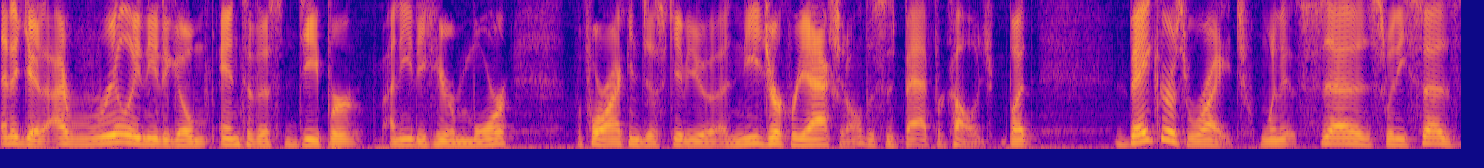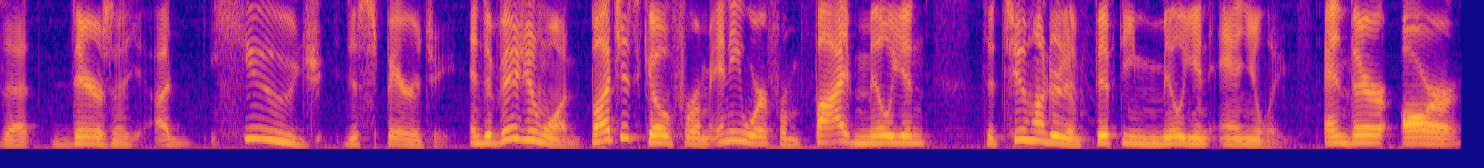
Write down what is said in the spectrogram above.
And again, I really need to go into this deeper. I need to hear more before I can just give you a knee jerk reaction. Oh, this is bad for college. But Baker's right when it says when he says that there's a, a huge disparity. In Division One, budgets go from anywhere from five million to 250 million annually. And there are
